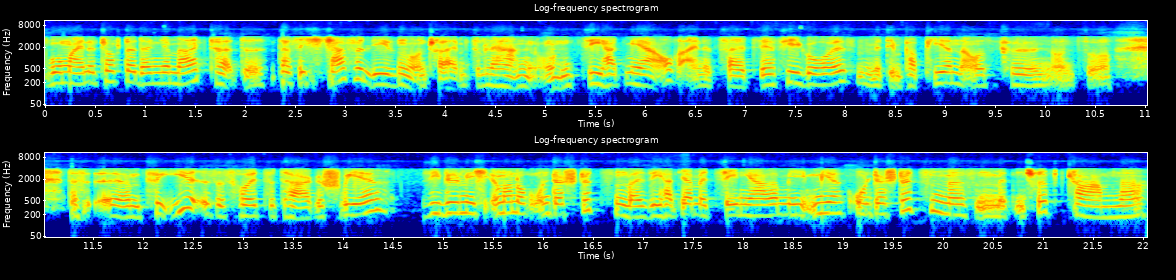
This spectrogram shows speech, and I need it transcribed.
wo meine Tochter dann gemerkt hatte, dass ich schaffe, lesen und schreiben zu lernen. Und sie hat mir ja auch eine Zeit sehr viel geholfen mit den Papieren ausfüllen und so. Das, äh, für ihr ist es heutzutage schwer, Sie will mich immer noch unterstützen, weil sie hat ja mit zehn Jahren mir unterstützen müssen mit dem Schriftkram. Ne?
